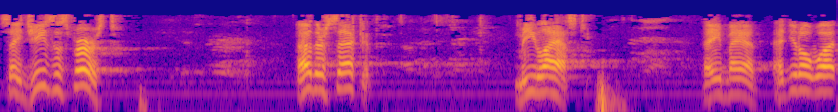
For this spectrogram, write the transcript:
Say Jesus first. Others second. Me last. Amen. And you know what?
